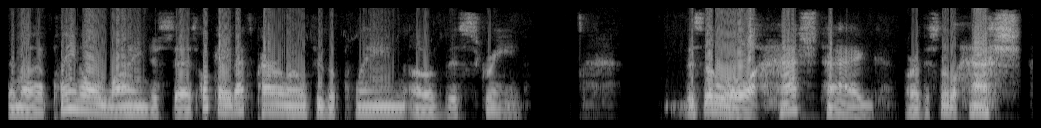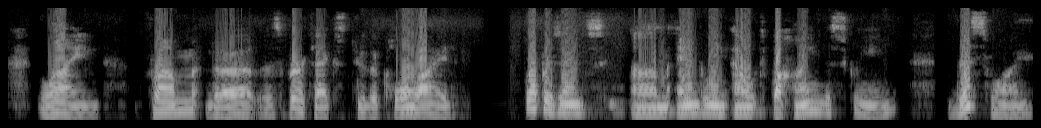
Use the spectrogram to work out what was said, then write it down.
then a plain old line just says, okay, that's parallel to the plane of this screen this little hashtag or this little hash line from the this vertex to the chloride represents um, angling out behind the screen. This one,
